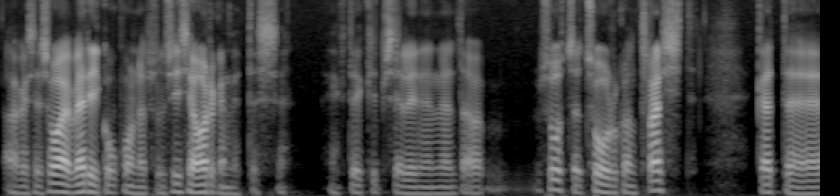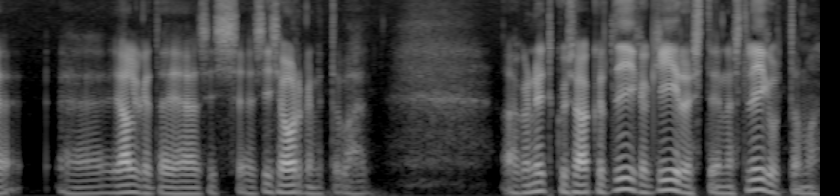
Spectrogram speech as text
aga see soe veri koguneb sul siseorganitesse. ehk tekib selline nii-öelda suhteliselt suur kontrast käte, jalgade ja siis siseorganite vahel. aga nüüd, kui sa hakkad liiga kiiresti ennast liigutama,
